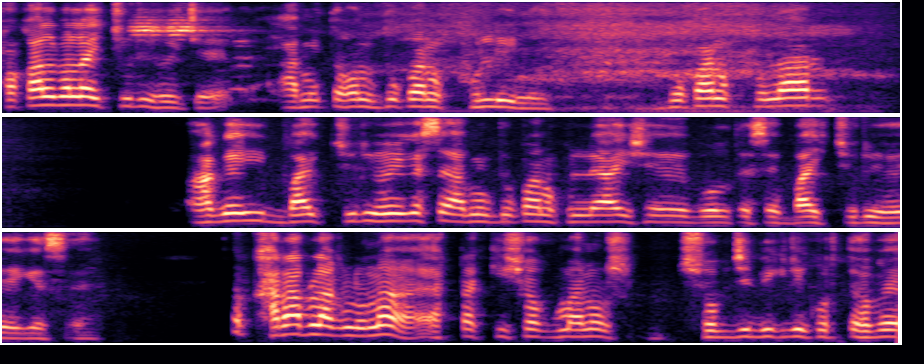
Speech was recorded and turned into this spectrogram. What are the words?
সকালবেলায় চুরি হয়েছে। আমি তখন দোকান খুলিনি। দোকান খোলার আগেই বাইক চুরি হয়ে গেছে আমি দোকান খুলে আইসে বলতেছে বাইক চুরি হয়ে গেছে। খারাপ লাগল না একটা কৃষক মানুষ সবজি বিক্রি করতে হবে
